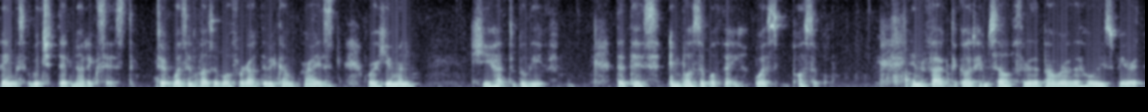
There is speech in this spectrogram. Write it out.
things which did not exist. So it was impossible for God to become Christ or human. He had to believe that this impossible thing was possible. In fact, God Himself, through the power of the Holy Spirit,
